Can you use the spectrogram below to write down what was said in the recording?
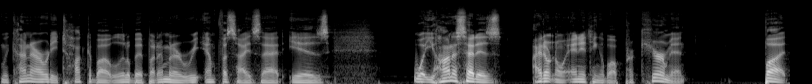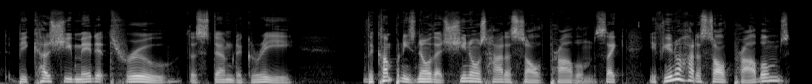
we kind of already talked about a little bit, but I'm going to re-emphasize that is what Juhanna said is, I don't know anything about procurement, but because she made it through the STEM degree, the companies know that she knows how to solve problems. Like if you know how to solve problems,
